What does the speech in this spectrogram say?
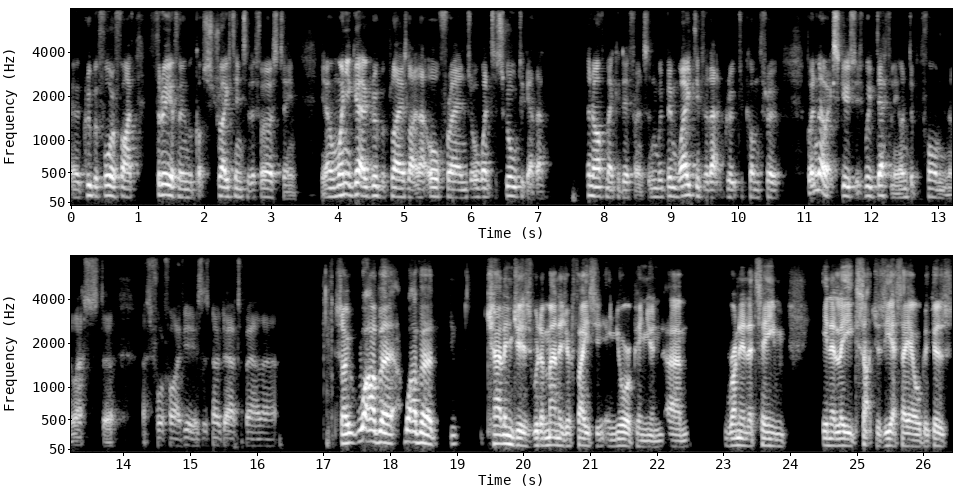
a group of four or five, three of whom have got straight into the first team. You know, and when you get a group of players like that, all friends, all went to school together, enough make a difference. And we've been waiting for that group to come through. But no excuses. We've definitely underperformed in the last uh, last four or five years. There's no doubt about that. So, what other what other challenges would a manager face, in, in your opinion, um, running a team in a league such as the SAL? Because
